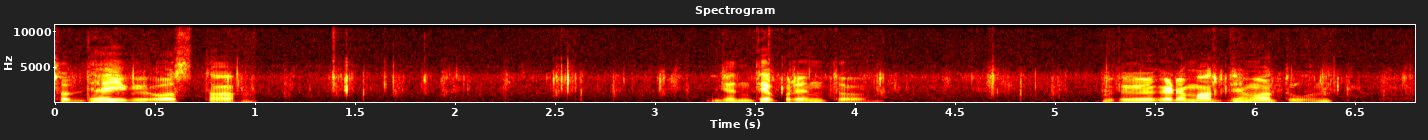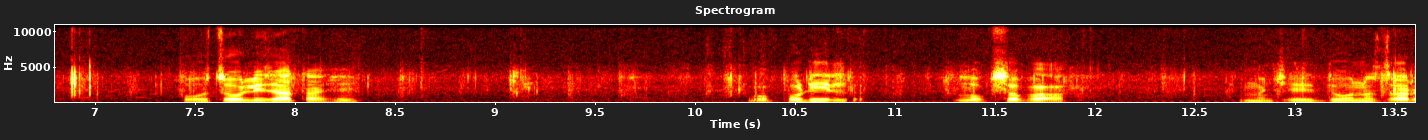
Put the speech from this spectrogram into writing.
सध्या ही व्यवस्था जनतेपर्यंत वेगवेगळ्या माध्यमातून पोहोचवली जात आहे. व पुढील लोकसभा म्हणजे दोन हजार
